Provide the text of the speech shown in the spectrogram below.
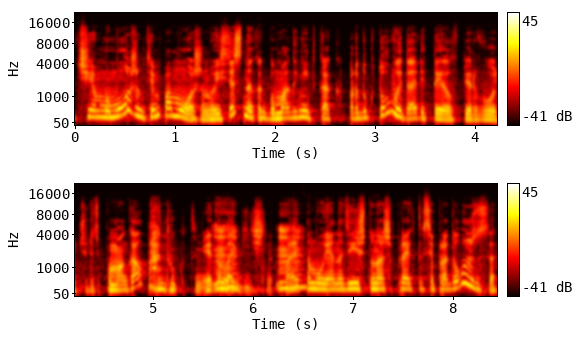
чем мы можем, тем поможем. И, естественно, как бы магнит как продуктовый, да, ритейл в первую очередь, помогал продуктами, это mm-hmm. логично. Mm-hmm. Поэтому я надеюсь, что наши проекты все продолжатся,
